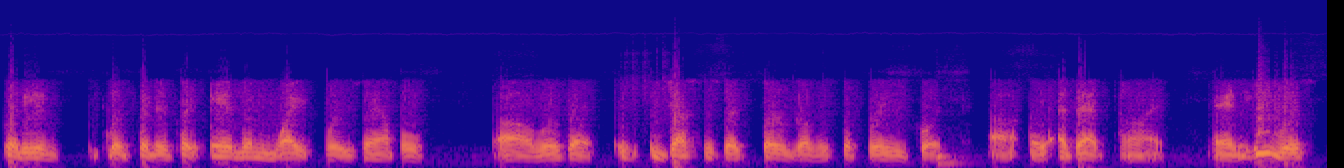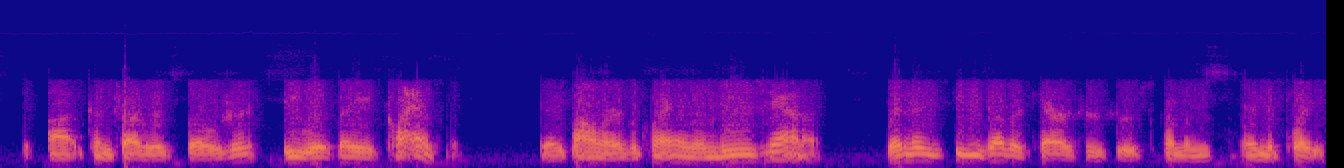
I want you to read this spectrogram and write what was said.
put in. Put, put in. Put Edwin White, for example, uh, was a justice that served on the Supreme Court uh, at that time, and he was a Confederate soldier. He was a Klansman. They found a Klan in Louisiana. Then you see these other characters coming into place.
